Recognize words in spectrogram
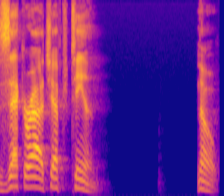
Zechariah chapter 10. No,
